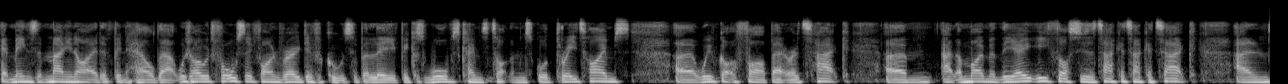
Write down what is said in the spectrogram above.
it means that Man United have been held out, which I would also find very difficult to believe because Wolves came to Tottenham and scored three times. Uh, we've got a far better attack. Um, at the moment, the ethos is attack, attack, attack. And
